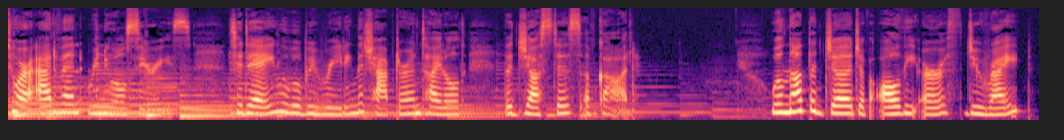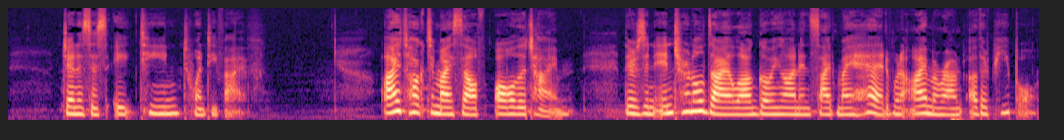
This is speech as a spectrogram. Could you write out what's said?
To our Advent Renewal Series. Today we will be reading the chapter entitled The Justice of God. Will not the judge of all the earth do right? Genesis 18:25. I talk to myself all the time. There's an internal dialogue going on inside my head when I'm around other people.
